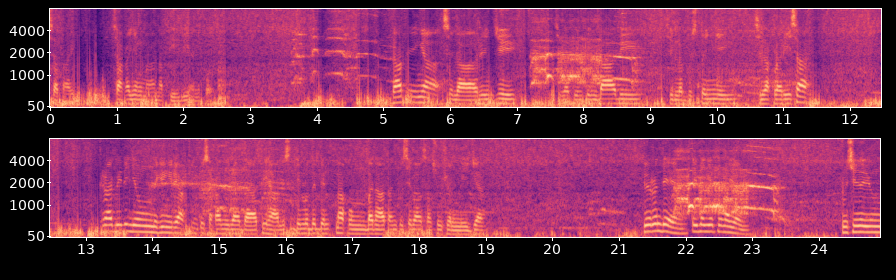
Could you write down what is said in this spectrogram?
sa tayo sa kanyang mga napili ano po dati nga sila Renji sila Tinting Buddy sila Bustonying sila Clarissa. Grabe din yung naging reaction ko sa kanila dati. Halos below the belt na kung banatan ko sila sa social media. Pero hindi tingnan niyo po ngayon. Kung sino yung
